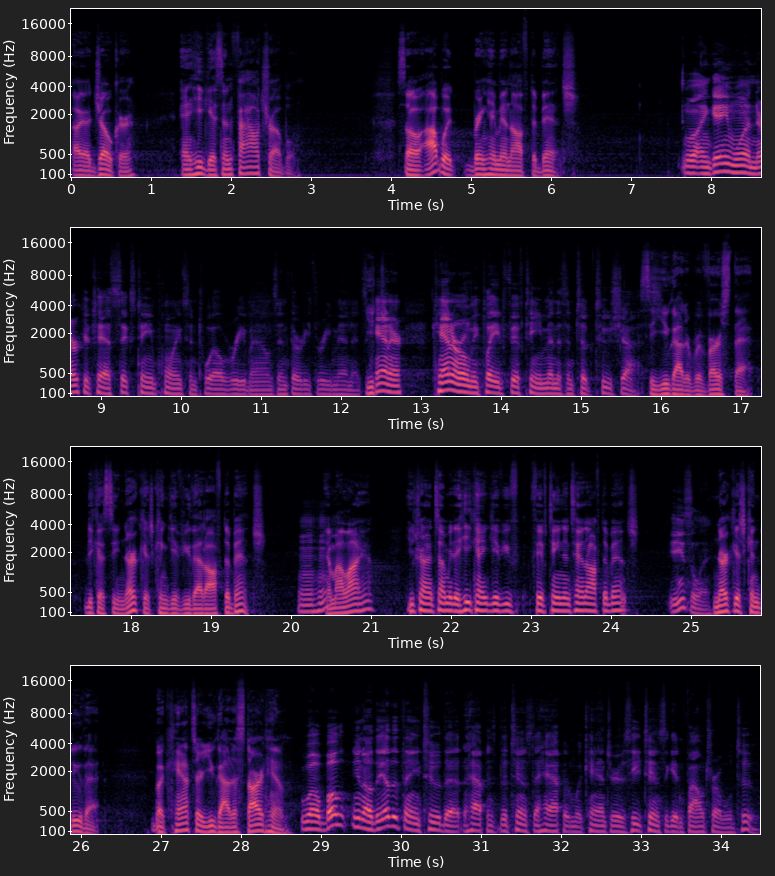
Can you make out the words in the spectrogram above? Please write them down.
a Joker, and he gets in foul trouble. So I would bring him in off the bench. Well, in game one, Nurkic had 16 points and 12 rebounds in 33 minutes. You- Kanter Kanter only played 15 minutes and took two shots. See, you got to reverse that because see, Nurkic can give you that off the bench. Mm-hmm. Am I lying? You trying to tell me that he can't give you 15 and 10 off the bench? Easily. Nurkic can do that, but Kanter, you got to start him. Well, both, you know, the other thing too that happens, that tends to happen with Kanter is he tends to get in foul trouble too.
